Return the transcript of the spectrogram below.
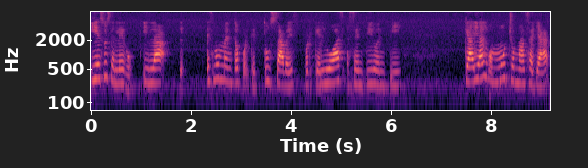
Y eso es el ego. Y la es momento porque tú sabes, porque lo has sentido en ti, que hay algo mucho más allá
